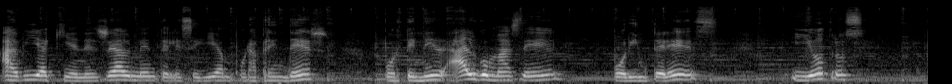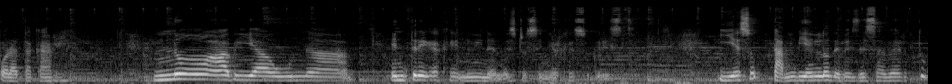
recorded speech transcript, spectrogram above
había quienes realmente le seguían por aprender, por tener algo más de él, por interés, y otros por atacarle. No había una entrega genuina a nuestro Señor Jesucristo. Y eso también lo debes de saber tú,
